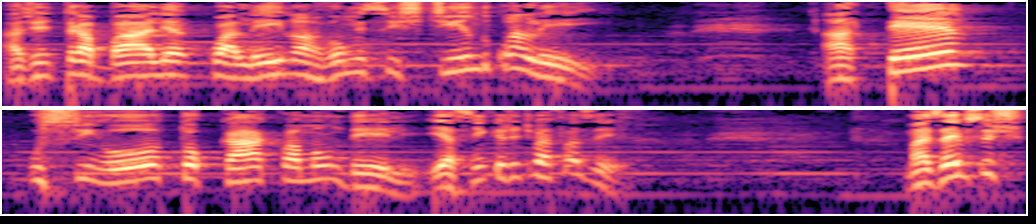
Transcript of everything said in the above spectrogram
a gente trabalha com a lei, nós vamos insistindo com a lei. Até o Senhor tocar com a mão dele. E é assim que a gente vai fazer. Mas aí vocês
